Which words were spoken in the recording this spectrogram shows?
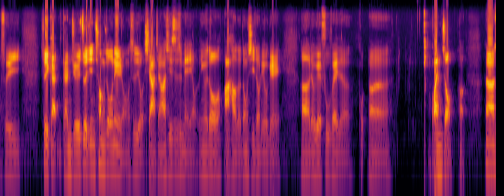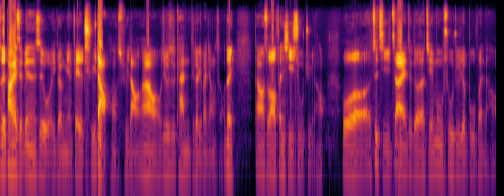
所以所以感感觉最近创作内容是有下降，它其实是没有的，因为都把好的东西都留给呃留给付费的呃观众哈，那所以 Podcast 变成是我一个免费的渠道哦渠道，那我就是看这个礼拜讲什么。对，刚刚说要分析数据，然后我自己在这个节目数据的部分，然后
